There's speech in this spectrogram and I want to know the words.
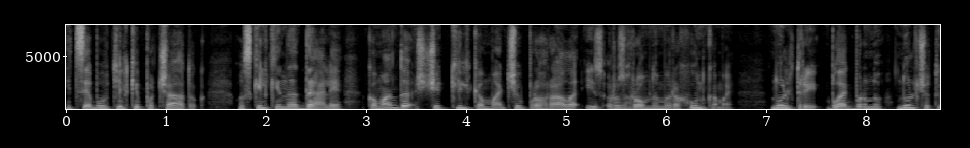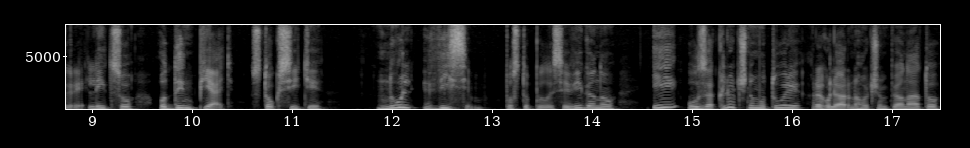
І це був тільки початок, оскільки надалі команда ще кілька матчів програла із розгромними рахунками: 0-3 Блекборну, 0-4 Ліцу, 1-5 Сток Сіті, 0-8 поступилися Вігану, і у заключному турі регулярного чемпіонату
